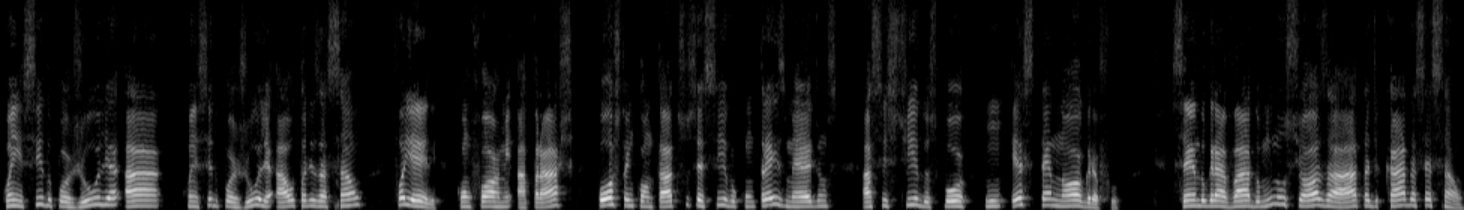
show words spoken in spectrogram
conhecido por Júlia a conhecido por Júlia, a autorização foi ele, conforme a praxe, posto em contato sucessivo com três médiums assistidos por um estenógrafo, sendo gravado minuciosa a ata de cada sessão.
